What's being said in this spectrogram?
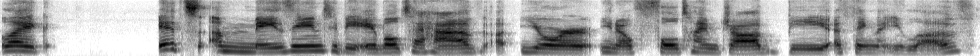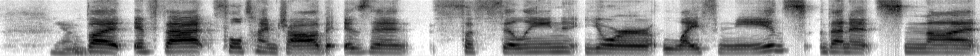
like it's amazing to be able to have uh, your you know full-time job be a thing that you love yeah. but if that full-time job isn't fulfilling your life needs then it's not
